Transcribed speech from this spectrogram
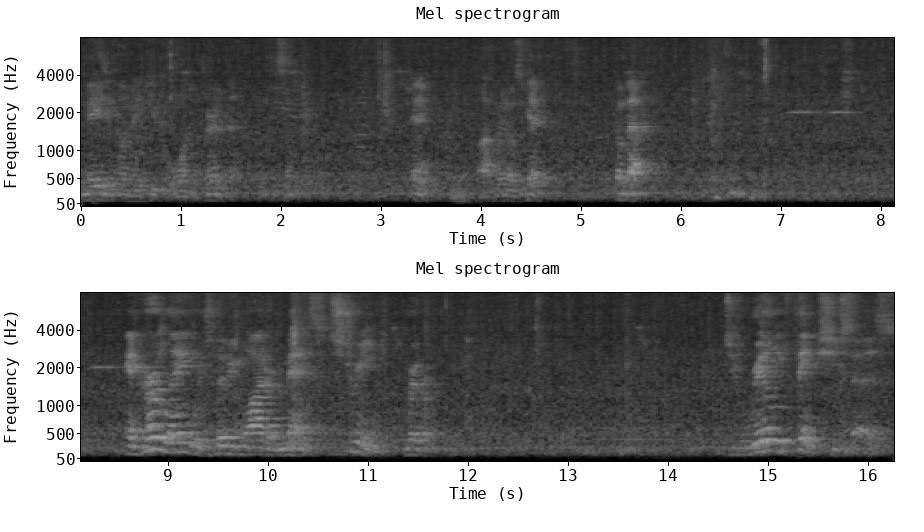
Amazing how many people want to learn that. Anyway, off my nose again. Come back. In her language, living water meant stream, river. Do you really think, she says,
